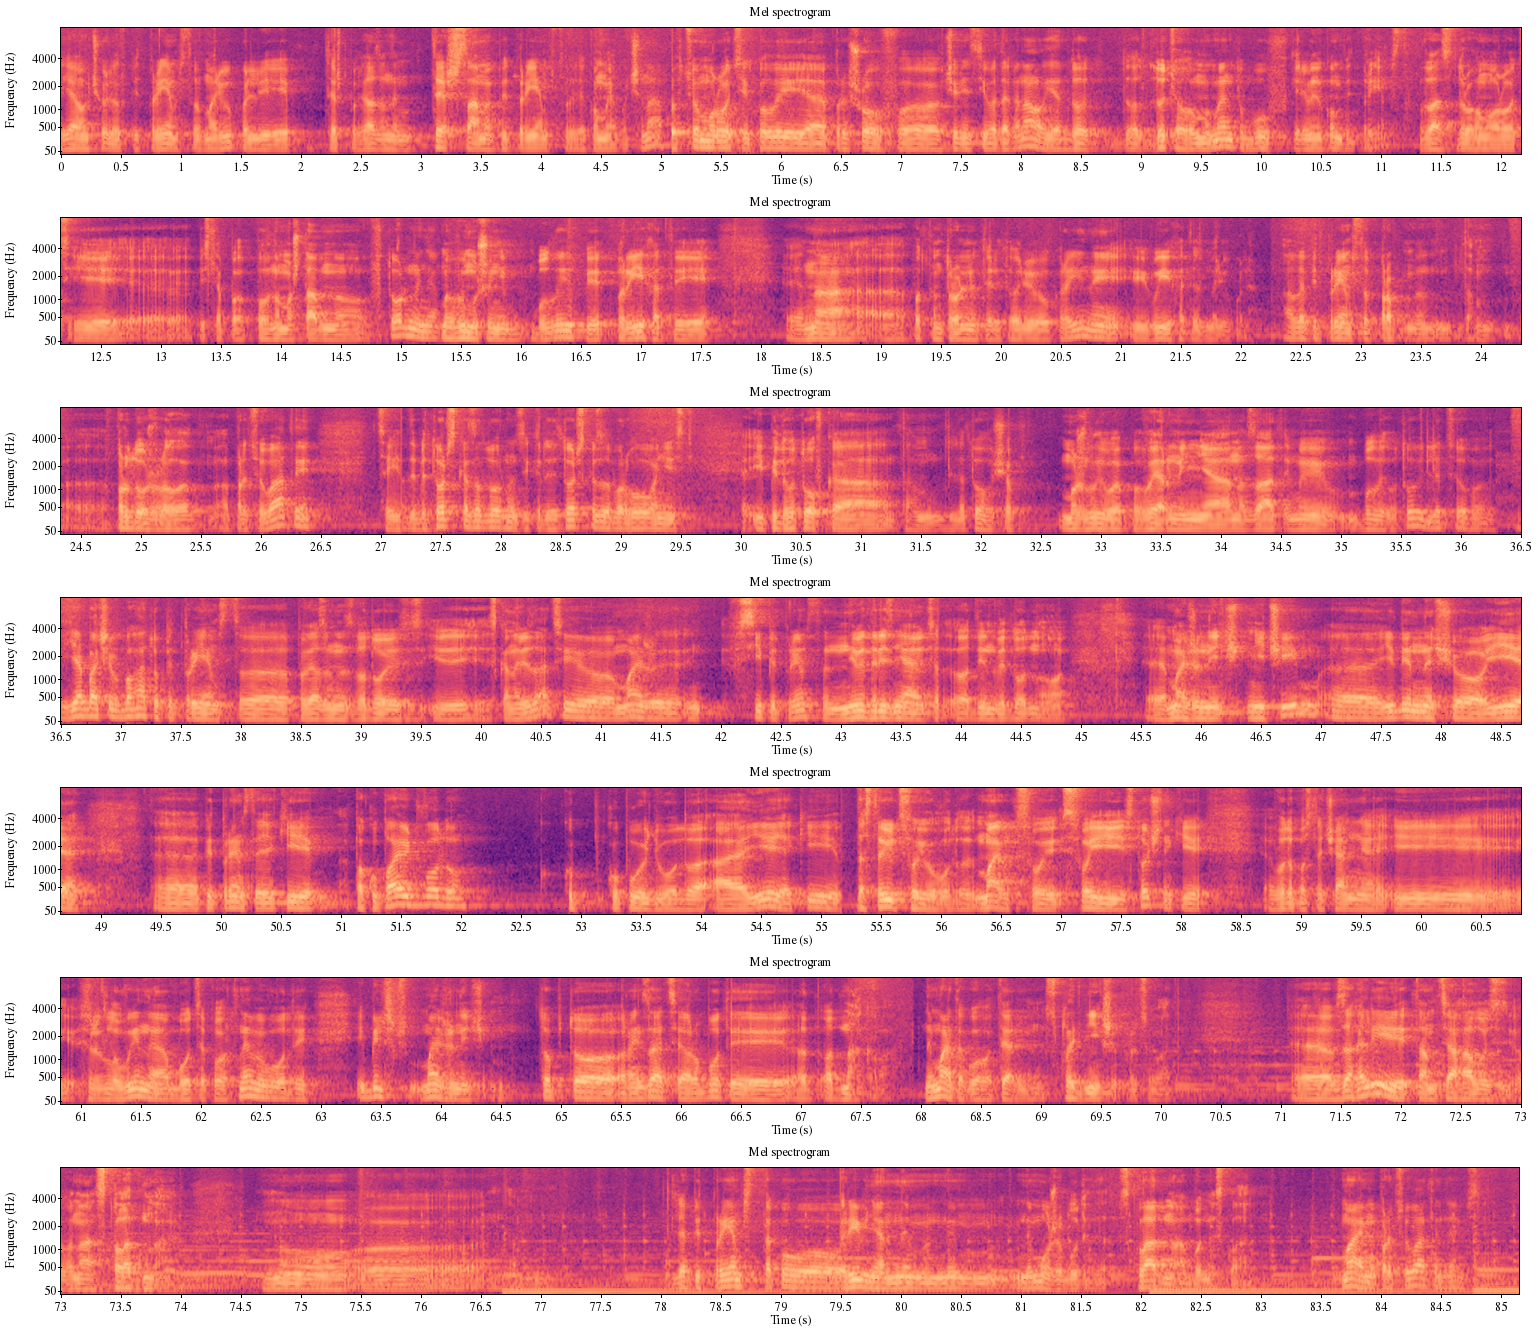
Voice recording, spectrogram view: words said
я очолював підприємство в Маріуполі, теж пов'язаним, теж саме підприємство, в якому я починав. В цьому році, коли я прийшов е, в Чернівці водоканал, я до, до, до цього моменту був керівником підприємства. У 2022 році, е, після по- повномасштабного вторгнення, ми вимушені були переїхати е, на підконтрольну територію України і виїхати з Маріуполя. Але підприємство там продовжувало працювати. Це і дебіторська задорожність, і кредиторська заборгованість, і підготовка там для того, щоб можливе повернення назад, і ми були готові для цього. Я бачив багато підприємств е, пов'язаних з водою і з каналізацією. Майже всі підприємства не відрізняються один від одного е, майже ніч- нічим. Е, Єдине, що є підприємства, які покупають воду, купують воду, а є, які достають свою воду, мають свої, свої істочники водопостачання і свердловини або це поверхневі води, і більш майже нічим. Тобто організація роботи однакова. Немає такого терміну, складніше працювати. Е, Взагалі там ця галузь вона складна. Ну, е, для підприємств такого рівня не, не, не може бути складно або не складно. Маємо працювати, да все.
